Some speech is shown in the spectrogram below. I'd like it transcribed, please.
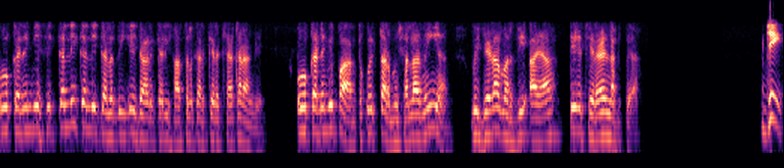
ਉਹ ਕਹਿੰਦੇ ਵੀ ਅਸੀਂ ਕੱਲੀ ਕੱਲੀ ਗੱਲ ਦੀ ਇਹ ਜਾਣਕਾਰੀ ਹਾਸਲ ਕਰਕੇ ਰੱਖਿਆ ਕਰਾਂਗੇ। ਉਹ ਕਹਿੰਦੇ ਵੀ ਭਾਰਤ ਕੋਈ ਧਰਮਸ਼ਾਲਾ ਨਹੀਂ ਆ ਵੀ ਜਿਹੜਾ ਮਰਜ਼ੀ ਆਇਆ ਤੇ ਇੱਥੇ ਰਹਿਣ ਲੱਗ ਪਿਆ। ਜੀ।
